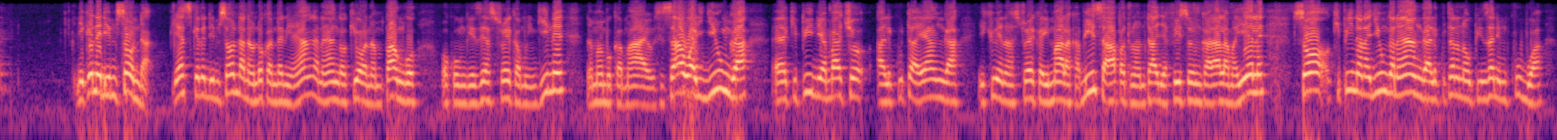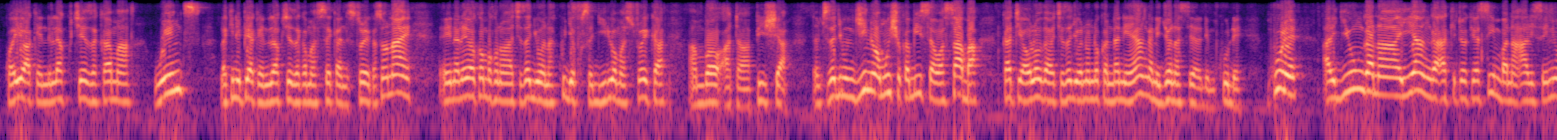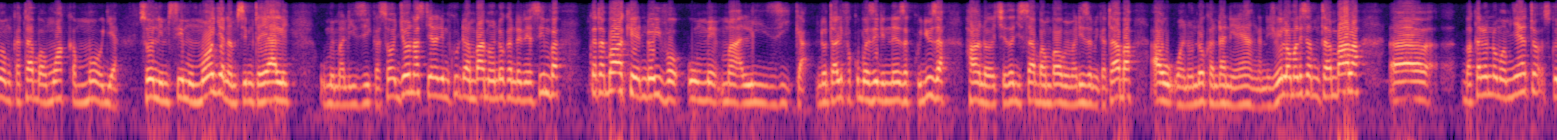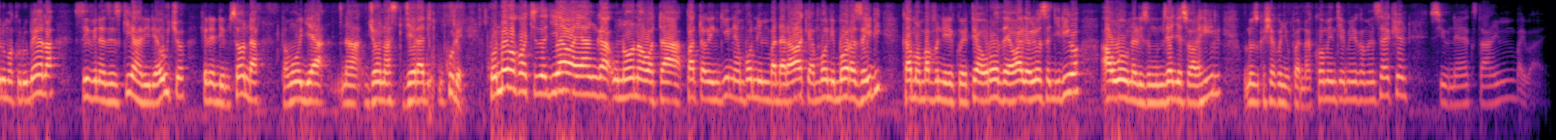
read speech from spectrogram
ni Kennedy Msonda. Yes, Kennedy Msonda anaondoka ndani ya Yanga na Yanga wakiwa wana mpango wa kuongezea striker mwingine na mambo kama hayo. Usisahau alijiunga eh, kipindi ambacho alikuta Yanga ikiwa na striker imara kabisa. Hapa tunamtaja Fiston Kalala Mayele. So kipindi anajiunga na Yanga alikutana na upinzani mkubwa, kwa hiyo akaendelea kucheza kama wings lakini pia akaendelea kucheza kama second striker. So naye e, inadaiwa kwamba kuna wachezaji wanakuja kusajiliwa ma striker ambao atawapisha. Na mchezaji mwingine wa mwisho kabisa wa saba kati ya orodha ya wachezaji wanaondoka ndani ya Yanga ni Jonas Mkude. Mkude alijiunga na Yanga akitokea Simba na alisainiwa mkataba wa mwaka mmoja. So ni msimu mmoja na msimu tayari umemalizika. So Jonas Gerald Mkude ambaye ameondoka ndani ya Simba mkataba wake ndo hivyo umemalizika. Ndio taarifa kubwa zaidi ninaweza kukujuza. Hawa ndio wachezaji saba ambao wamemaliza mikataba au wanaondoka ndani ya Yanga. Ni Joel Malisa Mtambala, uh, Bakari Ndo Mwamnyeto, Skuru Makurubela, Steven Aziz Halidi Aucho, Kennedy Msonda pamoja na Jonas Gerard Mkude. Kuondoka kwa wachezaji hawa Yanga unaona watapata wengine ambao ni mbadala wake ambao ni bora zaidi kama ambavyo nilikuletea orodha ya wale waliosajiliwa au wewe unalizungumziaje swala hili? Unaweza kushare kwenye upande wa comment ya comment section. See you next time. Bye bye.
